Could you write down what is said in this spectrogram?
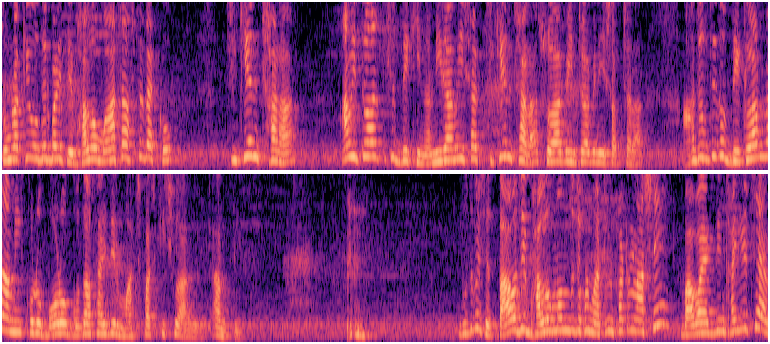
তোমরা কেউ ওদের বাড়িতে ভালো মাছ আসতে দেখো, চিকেন ছাড়া আমি তো আর কিছু দেখি না, নিরামিষ আর চিকেন ছাড়া, সয়াবিন টয়াবিন এসব ছাড়া। আজ অবধি তো দেখলাম না আমি কোনো বড় গোদা সাইজের মাছ ফাছ কিছু আনলে, আনতে। বুঝতে পেরেছ? তাও যে ভালো মন্দ যখন মাটন ফাটন আসে, বাবা একদিন খাইয়েছে আর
